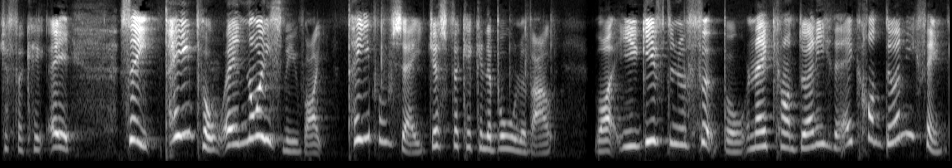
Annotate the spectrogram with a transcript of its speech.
Just for kick. eh, See, people it annoys me, right? People say just for kicking the ball about, right? You give them a football and they can't do anything. They can't do anything.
